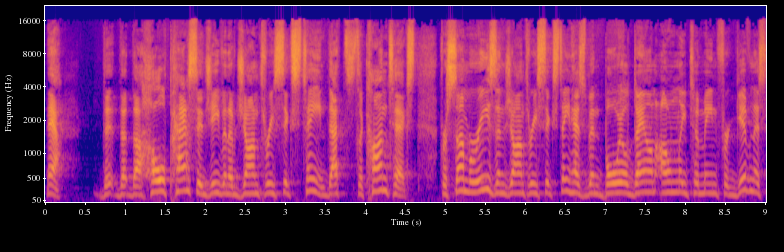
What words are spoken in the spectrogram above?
Now, the, the, the, whole passage even of john 3.16 that's the context. For some reason john 3.16 has been boiled down only to mean forgiveness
